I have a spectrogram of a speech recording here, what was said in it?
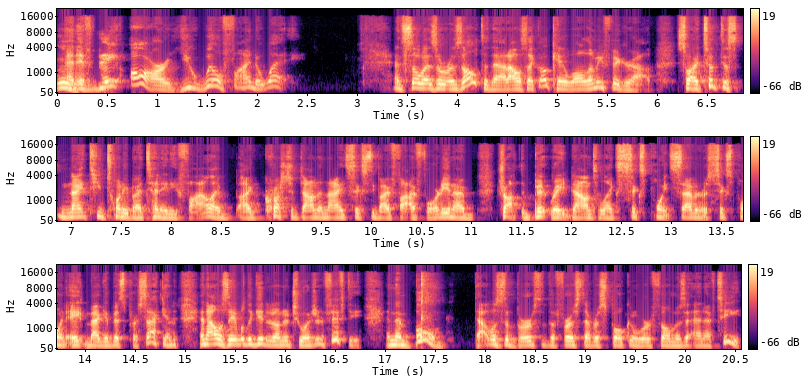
Mm. And if they are, you will find a way. And so as a result of that, I was like, okay, well, let me figure out. So I took this 1920 by 1080 file, I, I crushed it down to 960 by 540, and I dropped the bit rate down to like 6.7 or 6.8 megabits per second. And I was able to get it under 250. And then boom, that was the birth of the first ever spoken word film as an NFT.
